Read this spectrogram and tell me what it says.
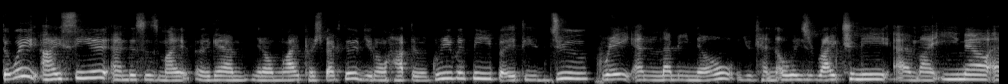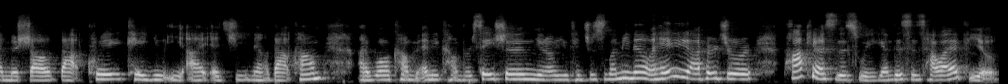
the way I see it, and this is my again, you know, my perspective. You don't have to agree with me, but if you do, great, and let me know. You can always write to me at my email at michelle.kuei, K-U-E-I at gmail.com. I welcome any conversation. You know, you can just let me know, hey, I heard your podcast this week, and this is how I feel.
